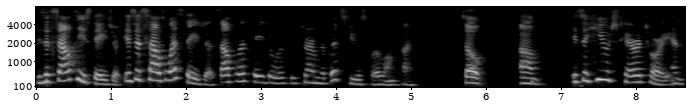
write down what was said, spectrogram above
Is it Southeast Asia? Is it Southwest Asia? Southwest Asia was the term the Brits used for a long time. So um, it's a huge territory and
